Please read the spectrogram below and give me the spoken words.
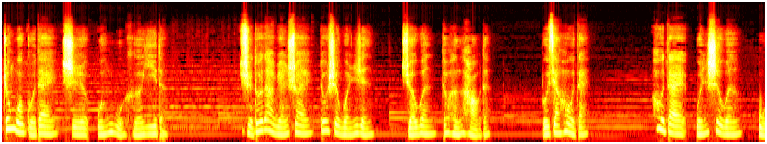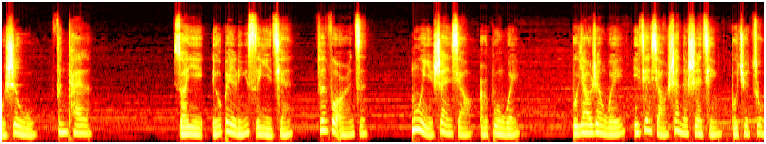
中国古代是文武合一的，许多大元帅都是文人，学问都很好的，不像后代。后代文是文，武是武，分开了。所以，刘备临死以前吩咐儿子：“莫以善小而不为。”不要认为一件小善的事情不去做，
